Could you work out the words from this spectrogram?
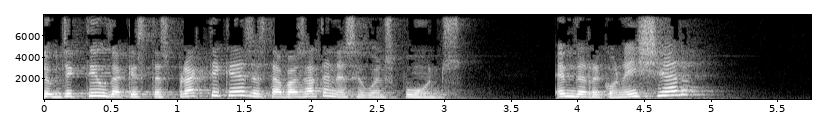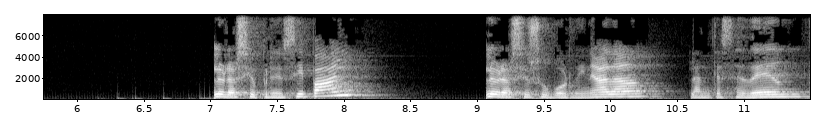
L'objectiu d'aquestes pràctiques està basat en els següents punts. Hem de reconèixer l'oració principal, l'oració subordinada, l'antecedent,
